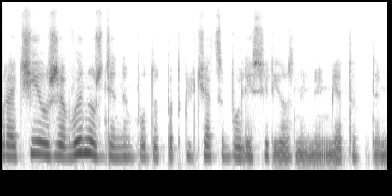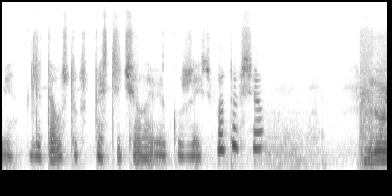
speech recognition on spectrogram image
врачи уже вынуждены будут подключаться более серьезными методами для того, чтобы спасти человеку жизнь. Вот и все. Ну,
